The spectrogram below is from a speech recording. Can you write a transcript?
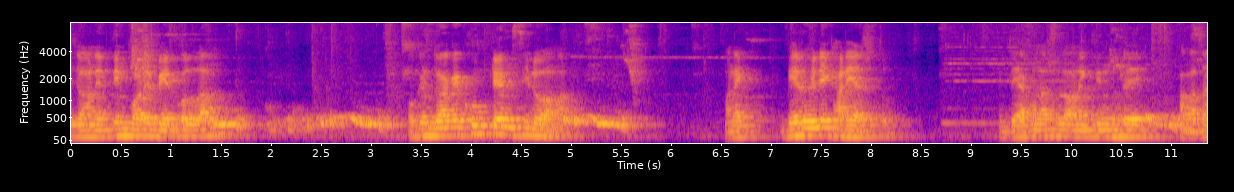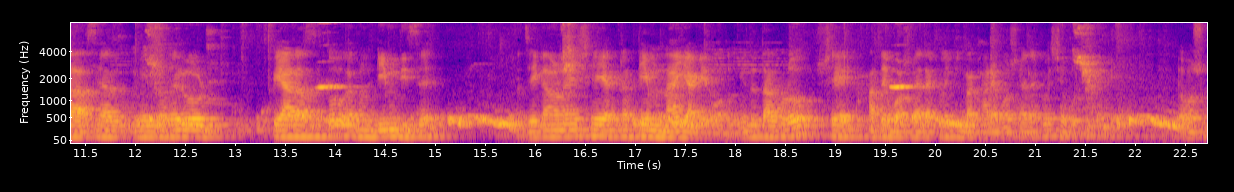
এই যে অনেকদিন পরে বের করলাম। ও কিন্তু আগে খুব টেম ছিল আমার। মানে বের হইলেই ঘাড়ে আসতো। কিন্তু এখন আসলে অনেকদিন ধরে আলাদা আছে আর ওর পেয়ার আছে তো, এখন ডিম দিছে। যে কারণে সে একটা টেম নাই আগের মতো কিন্তু তারপরেও সে হাতে বসায় রাখলে কিংবা ঘাড়ে বসায় রাখলে সে বসে থাকে। বসো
